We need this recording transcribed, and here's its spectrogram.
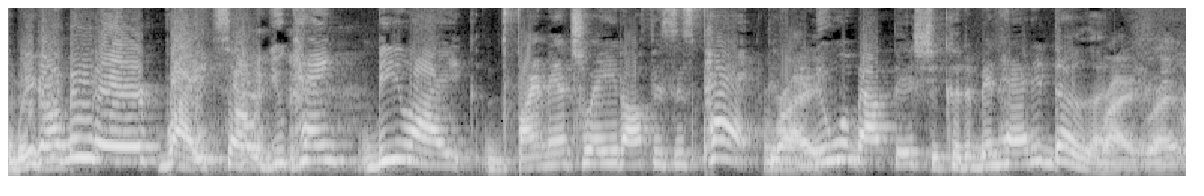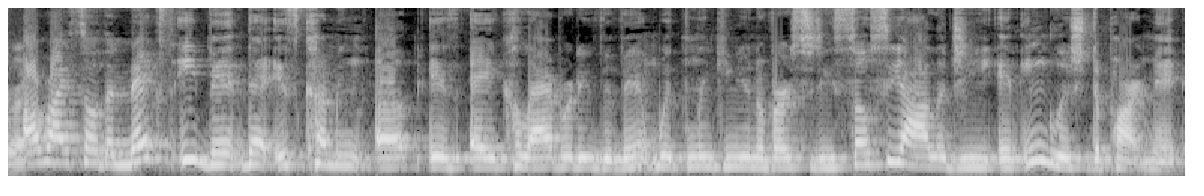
we gonna be there, right? So you can't be like financial aid office is packed. If right. you knew about this, you could have been had it done. Right, right, right. All right. So the next event that is coming up is a collaborative event with Lincoln University's Sociology and English department.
